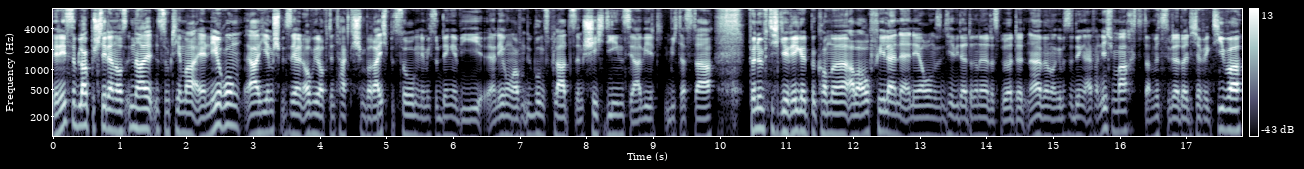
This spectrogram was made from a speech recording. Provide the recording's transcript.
Der nächste Block besteht dann aus Inhalten zum Thema Ernährung. Ja, hier im Speziellen auch wieder auf den taktischen Bereich bezogen, nämlich so Dinge wie Ernährung auf dem Übungsplatz, im Schichtdienst, ja, wie, wie ich das da vernünftig geregelt bekomme. Aber auch Fehler in der Ernährung sind hier wieder drin. Das bedeutet, ne, wenn man gewisse Dinge einfach nicht macht, dann wird es wieder deutlich effektiver.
